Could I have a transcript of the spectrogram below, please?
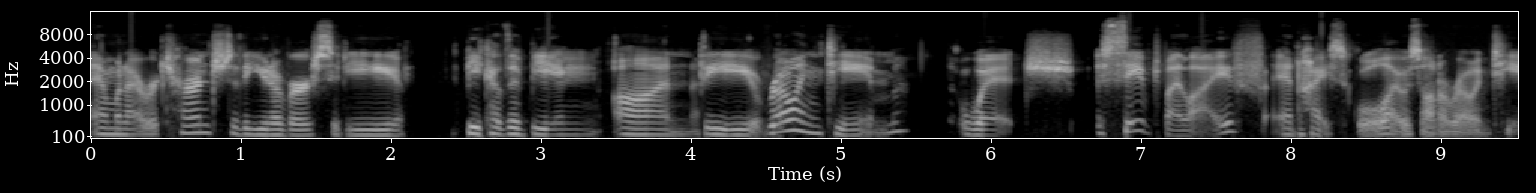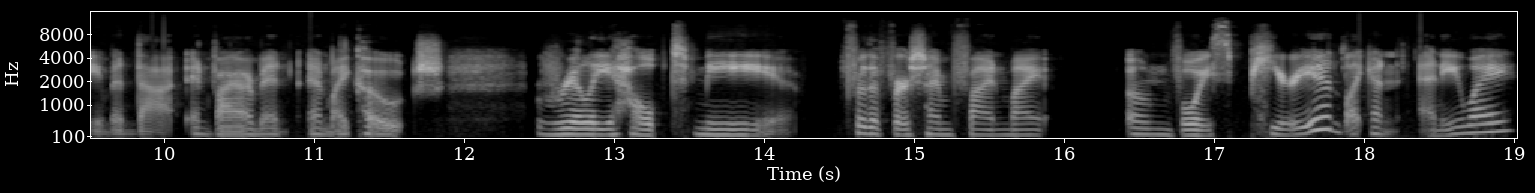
And when I returned to the university, because of being on the rowing team, which saved my life in high school. I was on a rowing team, and that environment and my coach really helped me for the first time find my own voice, period, like in any way.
